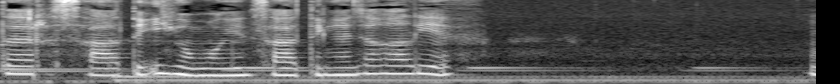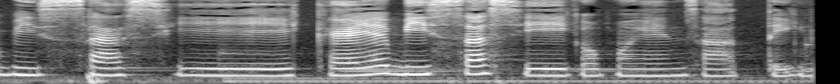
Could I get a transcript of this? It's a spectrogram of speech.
Tersalting. Ih ngomongin salting aja kali ya. Bisa sih. Kayaknya bisa sih ngomongin salting.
